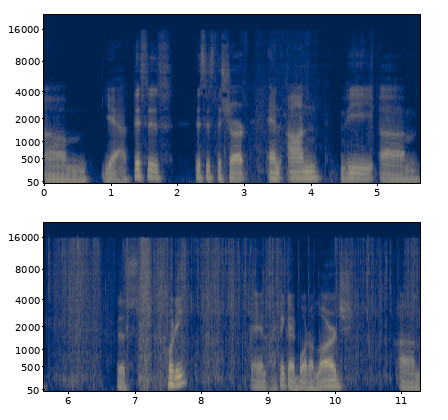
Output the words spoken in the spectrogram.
um, yeah, this is this is the shirt, and on the um, this hoodie, and I think I bought a large. um,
